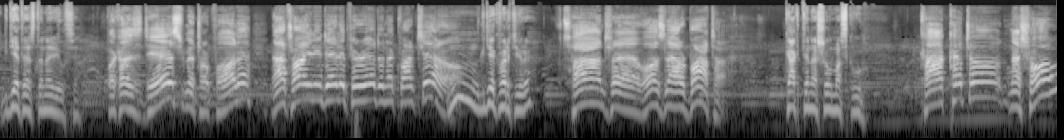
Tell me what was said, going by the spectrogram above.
Где ты остановился? Пока здесь, в метрополе, на той неделе перееду на квартиру. М, где квартира? В центре, возле Арбата. Как ты нашел Москву? Как это? Нашел?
